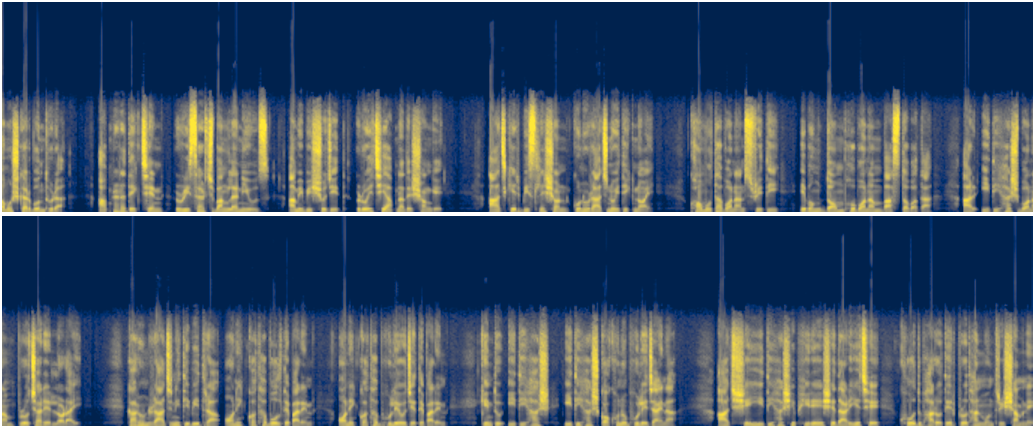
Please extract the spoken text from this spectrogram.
নমস্কার বন্ধুরা, আপনারা দেখছেন রিসার্চ বাংলা নিউজ। আমি বিশ্বজিৎ, রয়েছি আপনাদের সঙ্গে। আজকের বিশ্লেষণ কোনো রাজনৈতিক নয়, ক্ষমতা বনাম স্মৃতি এবং দম্ভ বনাম বাস্তবতা আর ইতিহাস বনাম প্রচারের লড়াই। কারণ রাজনীতিবিদরা অনেক কথা বলতে পারেন, অনেক কথা ভুলেও যেতে পারেন, কিন্তু ইতিহাস ইতিহাস কখনো ভুলে যায় না। আজ সেই ইতিহাসই ফিরে এসে দাঁড়িয়েছে খোদ ভারতের প্রধানমন্ত্রীর সামনে।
